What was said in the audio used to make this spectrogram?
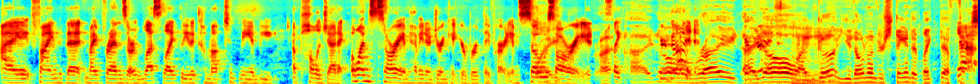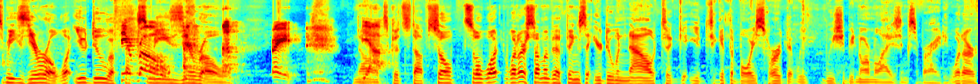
i find that my friends are less likely to come up to me and be apologetic oh i'm sorry i'm having a drink at your birthday party i'm so Right. sorry it's I, like I know, you're good right? You're I good. know. I'm mm-hmm. good. You don't understand it. Like that affects me zero. What you do affects Zero. me zero. right No, Yeah. it's good stuff. So, so what? What are some of the things that you're doing now to get you to get the voice heard that we we should be normalizing sobriety? What are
